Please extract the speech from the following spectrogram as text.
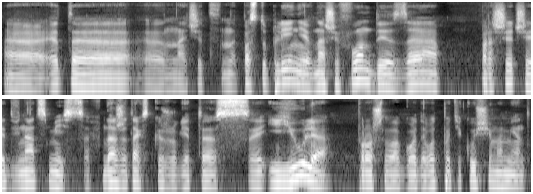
э, это, э, значит, поступление в наши фонды за прошедшие 12 месяцев. Даже так скажу, где-то с июля прошлого года, вот по текущий момент.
